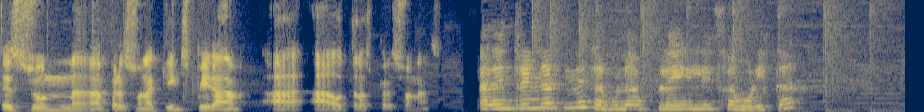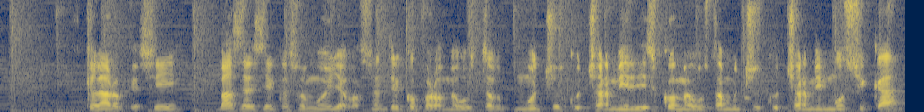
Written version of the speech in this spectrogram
Es una persona que inspira a, a otras personas. Al entrenar, ¿tienes alguna playlist favorita? Claro que sí. Vas a decir que soy muy egocéntrico, pero me gusta mucho escuchar mi disco, me gusta mucho escuchar mi música.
